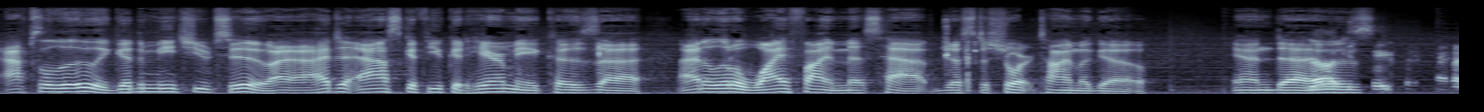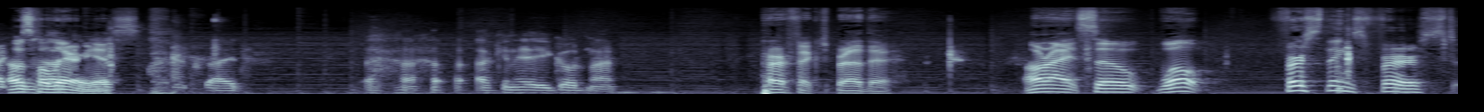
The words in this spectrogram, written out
Absolutely. Good to meet you, too. I, I had to ask if you could hear me because uh, I had a little Wi Fi mishap just a short time ago. And uh, no, it was, that was hilarious. I can hear you good, man. Perfect, brother. All right. So, well, first things first,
